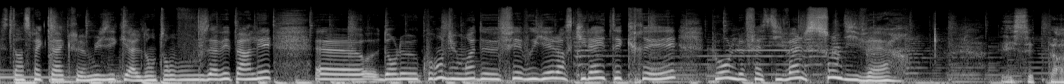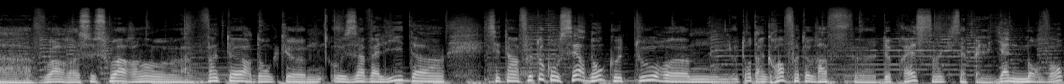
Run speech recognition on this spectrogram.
C'est un spectacle musical dont on vous avait parlé euh, dans le courant du mois de février lorsqu'il a été créé pour le festival Son d'hiver. Et c'est à voir ce soir hein, à 20h donc euh, aux Invalides. C'est un photoconcert donc autour, euh, autour d'un grand photographe euh, de presse hein, qui s'appelle Yann Morvan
